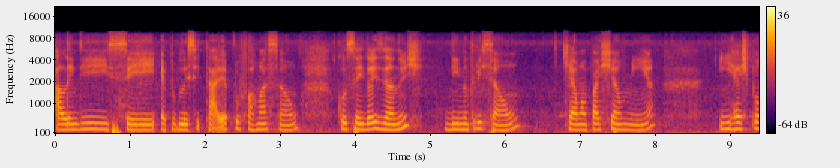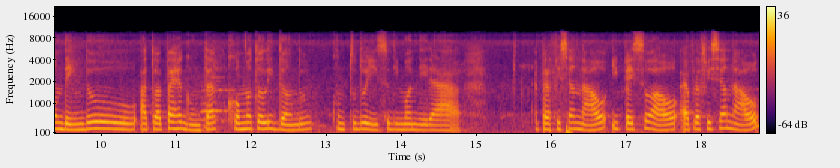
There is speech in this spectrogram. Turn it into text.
Além de ser é publicitária por formação, cursei dois anos de nutrição, que é uma paixão minha. E respondendo a tua pergunta, como eu estou lidando com tudo isso de maneira profissional e pessoal. É profissional,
